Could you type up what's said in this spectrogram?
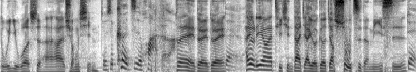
独一无二适合他的胸型，就是刻字化的啦。对对对。对。还有另外提醒大家，有一个叫数字的迷思。对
